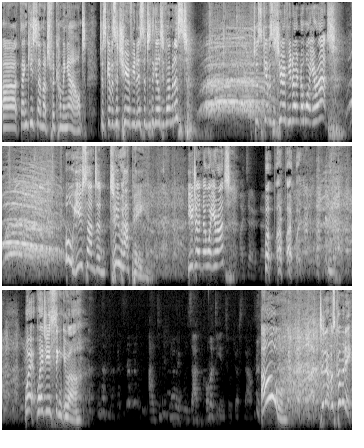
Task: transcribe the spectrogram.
Uh, thank you so much for coming out. Just give us a cheer if you listen to the Guilty Feminist. Just give us a cheer if you don't know what you're at. Oh, you sounded too happy. You don't know what you're at? I don't know. But, uh, uh, where, where do you think you are? I didn't know it was comedy until just now. Oh, did you know it was comedy?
